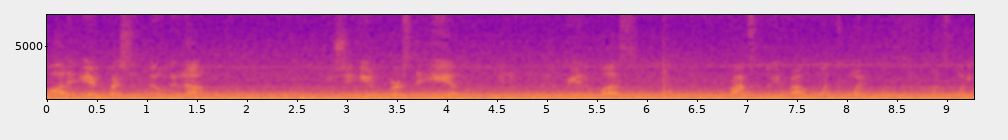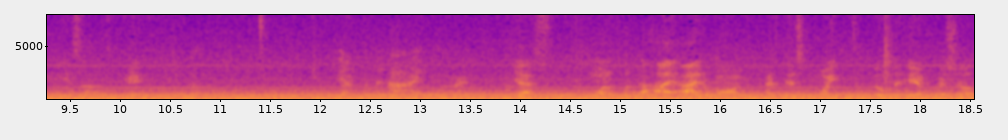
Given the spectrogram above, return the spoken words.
While the air pressure is building up, you should hear a burst of air in the, in the rear of the bus. Approximately about 120, 120 psi. Okay? You gotta put the high on, right? Yes. You want to put the high idle on at this point to build the air pressure up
